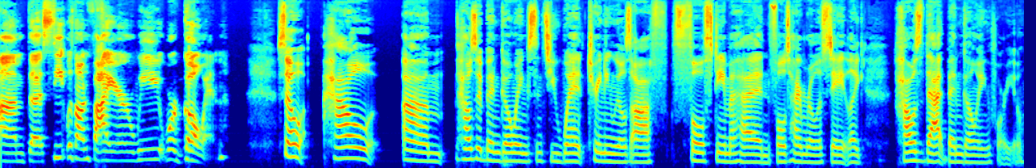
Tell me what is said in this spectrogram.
um the seat was on fire. We were going. So how um how's it been going since you went training wheels off full steam ahead full-time real estate like how's that been going for you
